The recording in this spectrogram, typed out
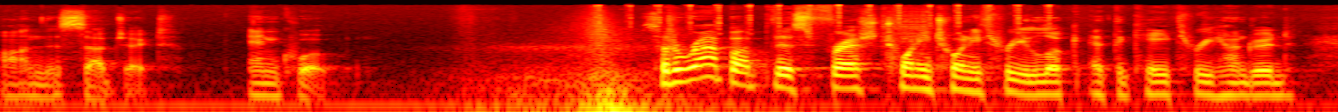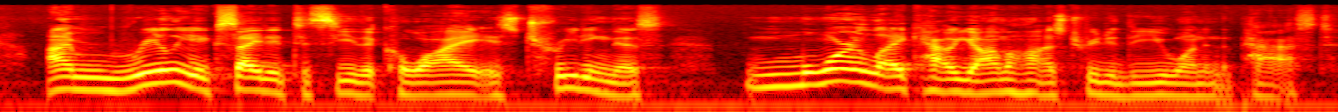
on this subject. End quote. So to wrap up this fresh 2023 look at the K300, I'm really excited to see that Kawai is treating this more like how Yamaha has treated the U1 in the past.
